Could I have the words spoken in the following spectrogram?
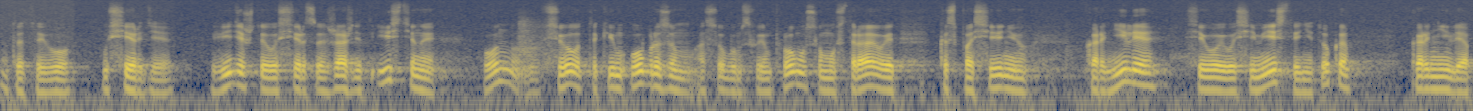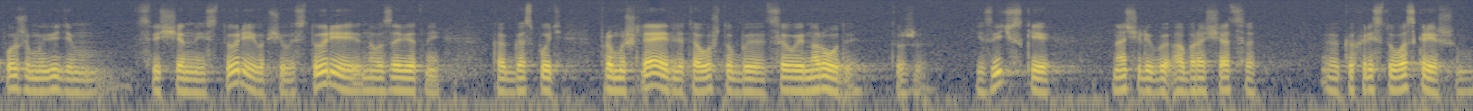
вот это его усердие, видя, что его сердце жаждет истины, он все вот таким образом, особым своим промыслом устраивает к спасению Корнилия, всего его семейства, и не только Корнилия, а позже мы видим священной истории, вообще в истории новозаветной, как Господь промышляет для того, чтобы целые народы, тоже языческие, начали бы обращаться э, ко Христу воскресшему.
